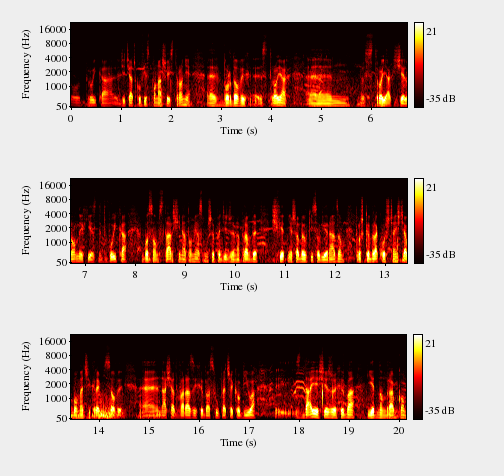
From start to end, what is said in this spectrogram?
Tylko Trójka dzieciaczków jest po naszej stronie e, w bordowych e, strojach. Em, W strojach zielonych jest dwójka, bo są starsi, natomiast muszę powiedzieć, że naprawdę świetnie szabełki sobie radzą. Troszkę brakło szczęścia, bo meczyk remisowy. e, Nasia dwa razy chyba słupeczek obiła. E, Zdaje się, że chyba jedną bramką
